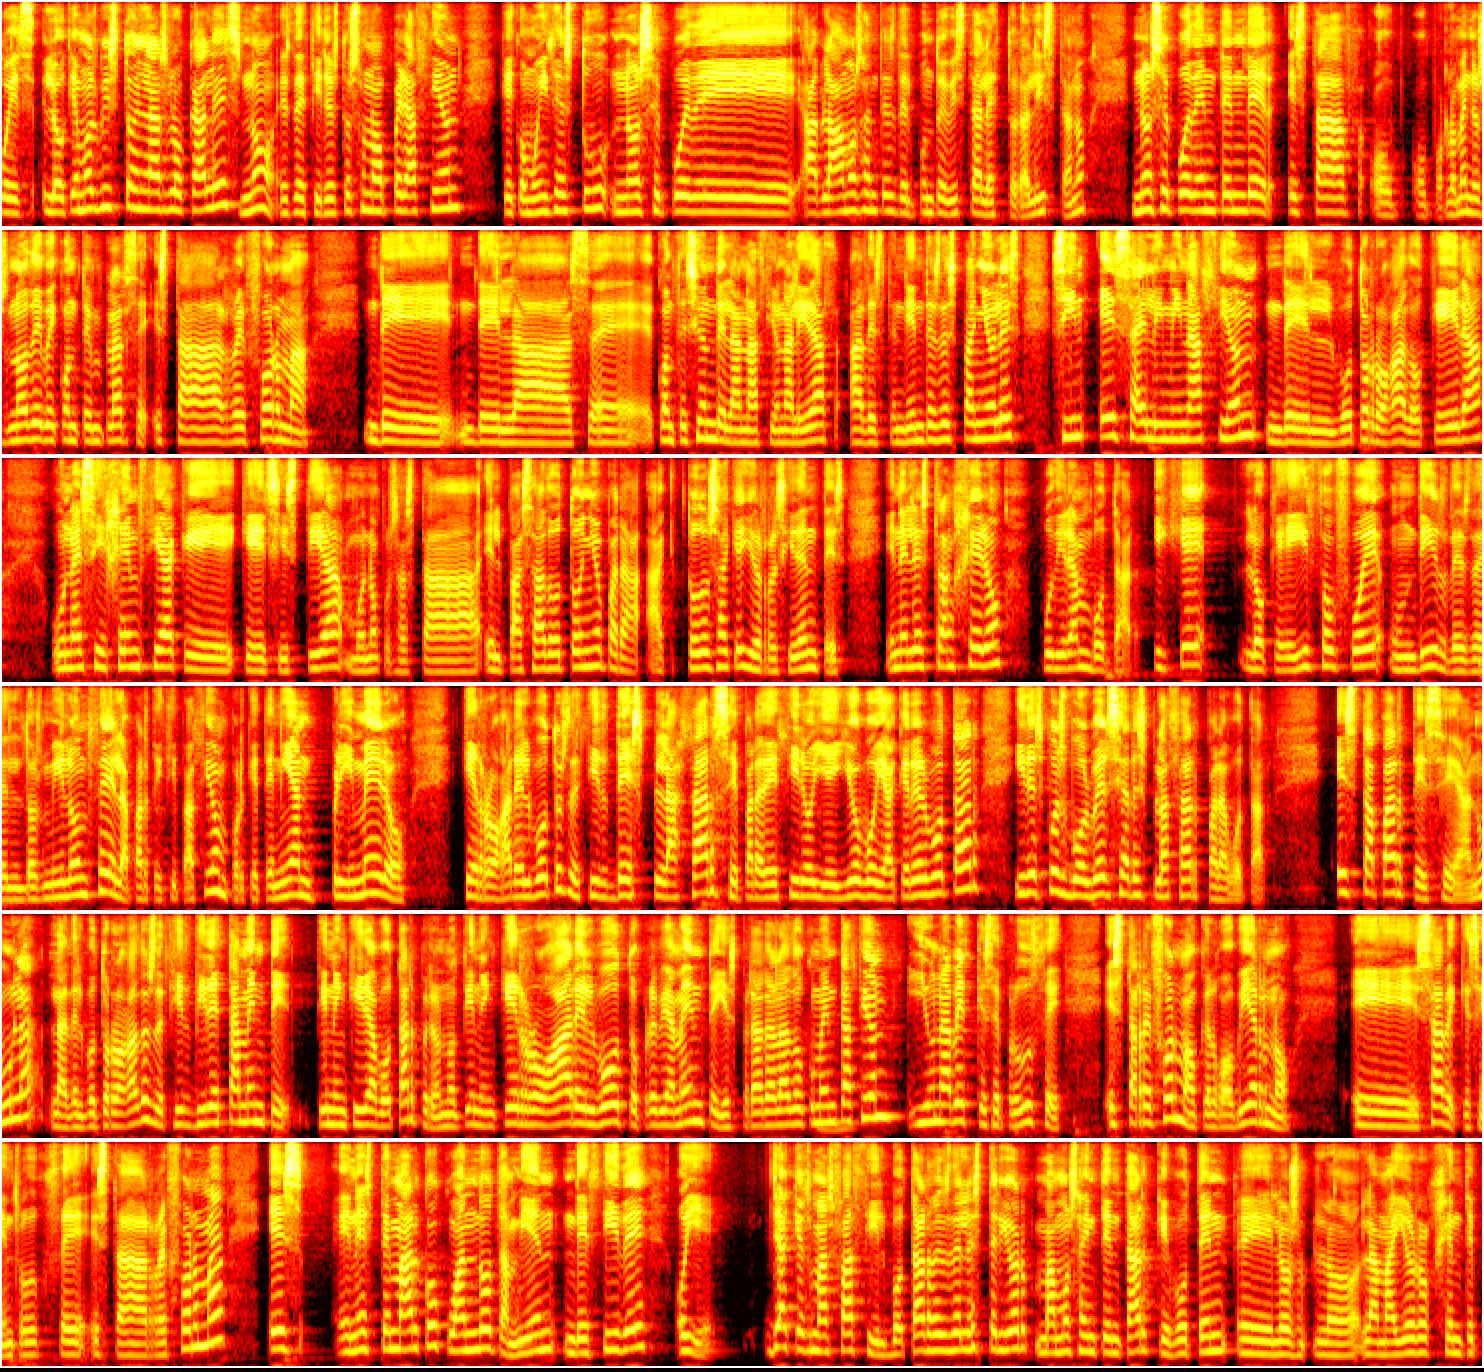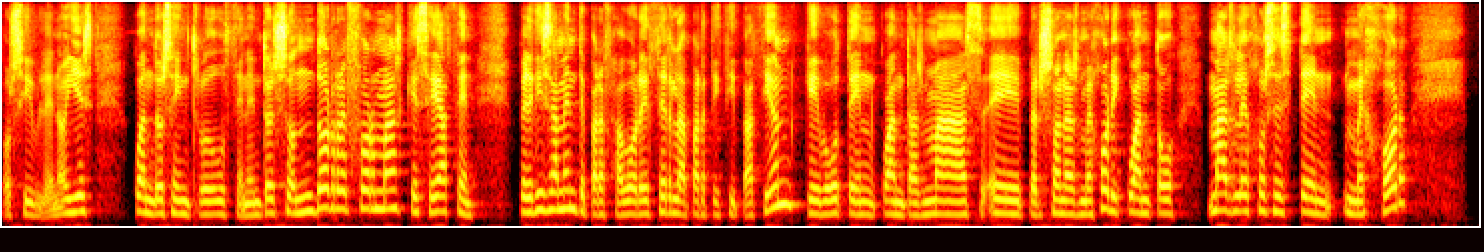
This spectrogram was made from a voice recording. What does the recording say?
Pues lo que hemos visto en las locales, no. Es decir, esto es una operación que, como dices tú, no se puede. Hablábamos antes del punto de vista electoralista, ¿no? No se puede entender esta, o, por lo menos no debe contemplarse esta reforma de, la eh, concesión de la nacionalidad a descendientes de españoles sin esa eliminación del voto rogado, que era una exigencia que, existía, bueno, pues hasta el pasado otoño para todos aquellos residentes en el extranjero pudieran votar y que lo que hizo fue hundir desde el 2011 la participación, porque tenían primero que rogar el voto, es decir, desplazarse para decir, oye, yo voy a querer votar, y después volverse a desplazar para votar. Esta parte se anula, la del voto rogado, es decir, directamente tienen que ir a votar, pero no tienen que rogar el voto previamente y esperar a la documentación. Y una vez que se produce esta reforma o que el gobierno eh, sabe que se introduce esta reforma, es en este marco cuando también decide, oye, ya que es más fácil votar desde el exterior, vamos a intentar que voten eh, la mayor gente posible, ¿no? Y es cuando se introducen. Entonces son dos reformas que se hacen precisamente para favorecer la participación, que voten cuantas más eh, personas mejor y cuanto más lejos estén mejor,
